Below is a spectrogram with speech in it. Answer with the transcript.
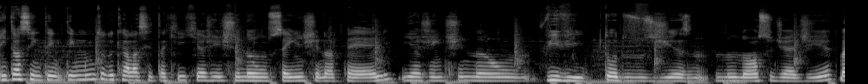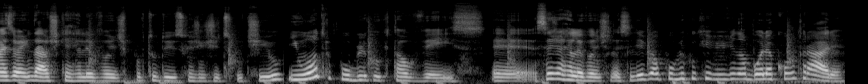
Então, assim, tem, tem muito do que ela cita aqui que a gente não sente na pele e a gente não vive todos os dias no nosso dia a dia, mas eu ainda acho que é relevante por tudo isso que a gente discutiu. E um outro público que talvez é, seja relevante nesse livro é o público que vive na bolha contrária,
